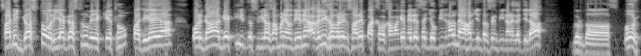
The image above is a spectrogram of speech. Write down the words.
ਸਾਡੀ ਗਸ਼ਤ ਹੋ ਰਹੀ ਆ, ਗਸ਼ਤ ਨੂੰ ਵੇਖ ਕੇ ਇਥੋਂ ਭੱਜ ਗਏ ਆ। ਔਰ ਗਾਂ ਅੱਗੇ ਕੀ ਤਸਵੀਰਾਂ ਸਾਹਮਣੇ ਆਉਂਦੀਆਂ ਨੇ, ਅਗਲੀ ਖਬਰ ਵਿੱਚ ਸਾਰੇ ਪੱਖ ਵਿਖਾਵਾਂਗੇ। ਮੇਰੇ ਸਹਿਯੋਗੀ ਦੇ ਨਾਲ ਮੈਂ ਹਰਜਿੰਦਰ ਸਿੰਘ, ਦੀਨਾ ਨਗਰ ਜ਼ਿਲ੍ਹਾ, ਗੁਰਦਾਸਪੁਰ।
